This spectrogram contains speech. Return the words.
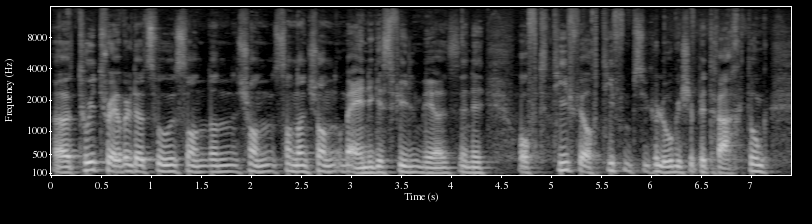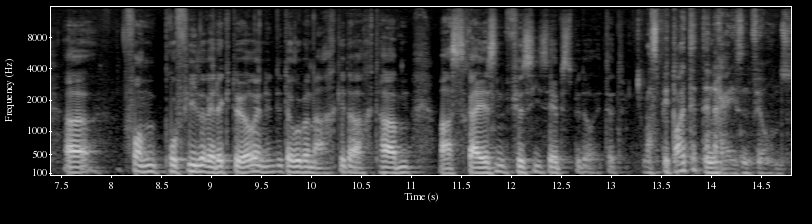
äh, TUI Travel dazu, sondern schon, sondern schon um einiges viel mehr. Es ist eine oft tiefe, auch tiefenpsychologische Betrachtung äh, von Profilredakteurinnen, die darüber nachgedacht haben, was Reisen für sie selbst bedeutet. Was bedeutet denn Reisen für uns?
